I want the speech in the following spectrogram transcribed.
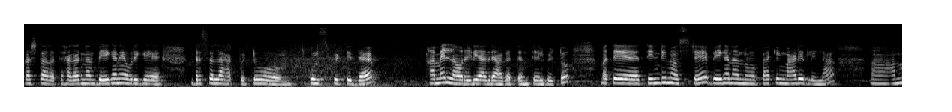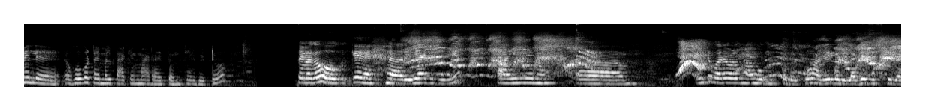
ಕಷ್ಟ ಆಗುತ್ತೆ. ಹಾಗಾಗಿ ನಾನು ಬೇಗನೆ ಅವರಿಗೆ ಡ್ರೆಸ್ಸೆಲ್ಲ ಹಾಕಿಬಿಟ್ಟು ಕುಳಿಸ್ಬಿಟ್ಟಿದ್ದೆ. ಆಮೇಲೆ ನಾವು ರೆಡಿ ಆದರೆ ಆಗತ್ತೆ ಅಂತ ಹೇಳ್ಬಿಟ್ಟು. ಮತ್ತು ತಿಂಡಿನೂ ಅಷ್ಟೇ. ಬೇಗ ನಾನು ಪ್ಯಾಕಿಂಗ್ ಮಾಡಿರಲಿಲ್ಲ. ಆಮೇಲೆ ಹೋಗೋ ಟೈಮಲ್ಲಿ ಪ್ಯಾಕಿಂಗ್ ಮಾಡಾಯಿತು ಅಂತ ಹೇಳ್ಬಿಟ್ಟು. ಸೊ ಇವಾಗ ಹೋಗೋಕ್ಕೆ ರೆಡಿ ಆಗಿದ್ದೀವಿ ಆ, ಇನ್ನೇನು ಎಂಟೂವರೆ ಒಳಗೆ ನಾವು ಹೋಗಿ ಮುಟ್ಕೋಬೇಕು. ಅದೇ ನೋಡಿ ಲಗೇಜ್ ಇಷ್ಟಿದೆ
